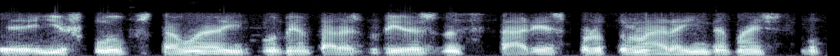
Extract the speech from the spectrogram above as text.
e os clubes estão a implementar as medidas necessárias para o tornar ainda mais seguro.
